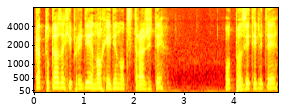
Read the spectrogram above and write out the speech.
Както казах и преди, Енох е един от стражите, от пазителите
